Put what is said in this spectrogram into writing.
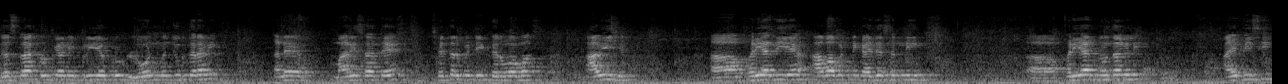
દસ લાખ રૂપિયાની પ્રી એપ્રુવ લોન મંજૂર કરાવી અને મારી સાથે છેતરપિંડી કરવામાં આવી છે. ફરિયાદીએ આ બાબતની કાયદેસરની ફરિયાદ નોંધાવેલી. આઈપીસી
